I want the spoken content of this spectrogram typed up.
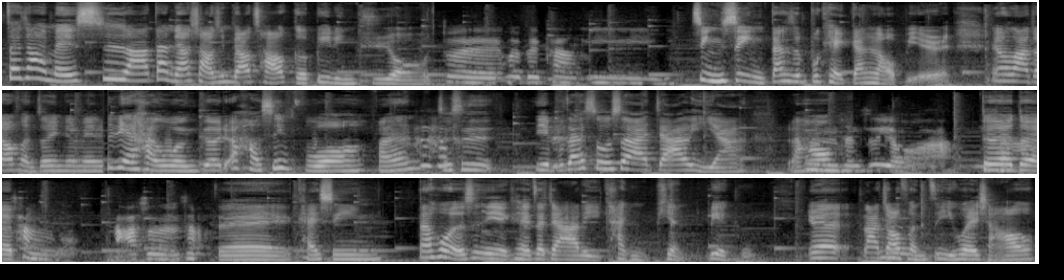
在家也没事啊，但你要小心不要吵到隔壁邻居哦。对，会被抗议。尽兴，但是不可以干扰别人。因为辣椒粉最近就边练韩文歌，就好幸福哦。反正就是也不在宿舍啊，家里呀，然后很自由啊。对对对，唱大声的唱，对，开心。但或者是你也可以在家里看影片练舞。因为辣椒粉自己会想要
